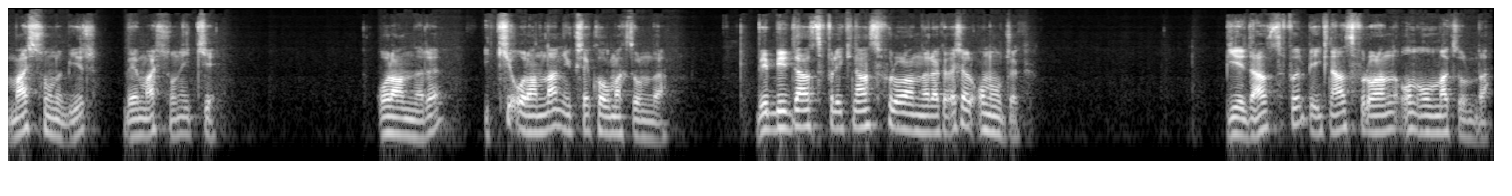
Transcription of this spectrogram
Maç sonu 1 ve maç sonu 2 oranları 2 orandan yüksek olmak zorunda. Ve 1'den 0, 2'den 0 oranları arkadaşlar 10 olacak. 1'den 0 ve 2'den 0 oranı 10 olmak zorunda.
